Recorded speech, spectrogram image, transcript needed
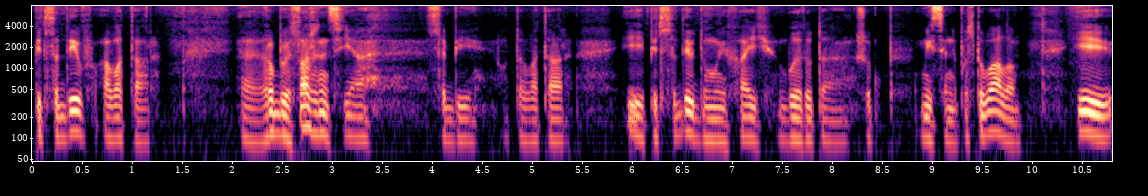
підсадив аватар. Е, Робив саджанець я собі, от аватар, і підсадив, думаю, хай буде тут, щоб місце не пустувало. І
